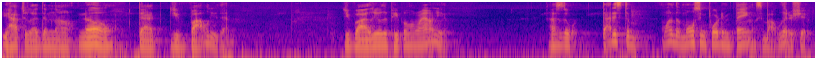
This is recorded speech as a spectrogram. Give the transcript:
you have to let them know know that you value them. You value the people around you. That's the that is the one of the most important things about leadership.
